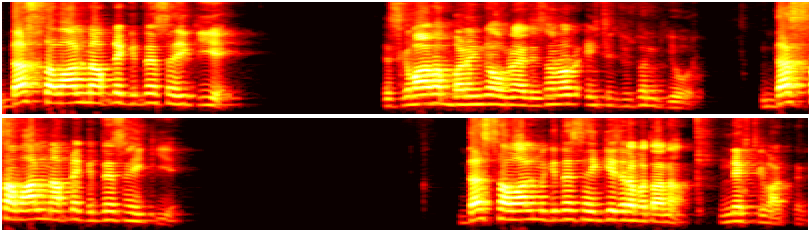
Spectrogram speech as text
दस सवाल में आपने कितने सही किए? इसके बाद हम बढ़ेंगे ऑर्गेनाइजेशन और इंस्टीट्यूशन की ओर। दस सवाल में आपने कितने सही किए? दस सवाल में कितने सही किए, जरा बताना। नेक्स्ट की बात करें।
